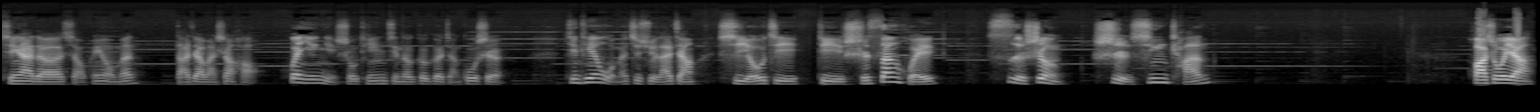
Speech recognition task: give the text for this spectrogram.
亲爱的小朋友们，大家晚上好！欢迎你收听金德哥哥讲故事。今天我们继续来讲《西游记》第十三回“四圣试心禅”。话说呀，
